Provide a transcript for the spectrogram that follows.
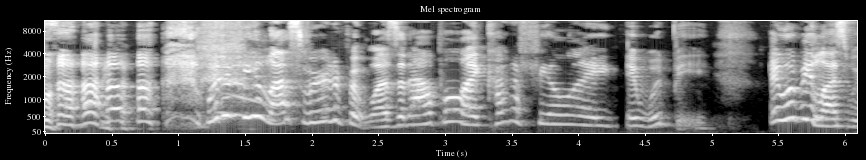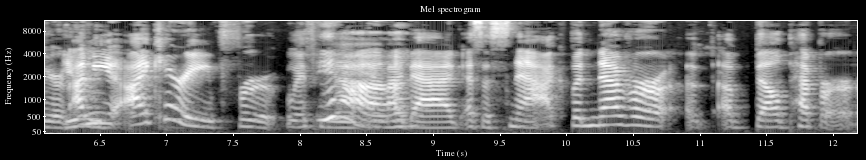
would it be less weird if it was an apple? I kind of feel like it would be. It would be less weird. It I would- mean, I carry fruit with me Yeah. in my bag as a snack, but never a, a bell pepper.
